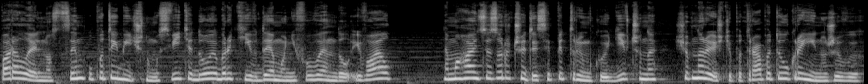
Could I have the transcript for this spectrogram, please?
Паралельно з цим у потойбічному світі двоє братів демонів Вендел і Вайлд намагаються заручитися підтримкою дівчини, щоб нарешті потрапити у країну живих.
